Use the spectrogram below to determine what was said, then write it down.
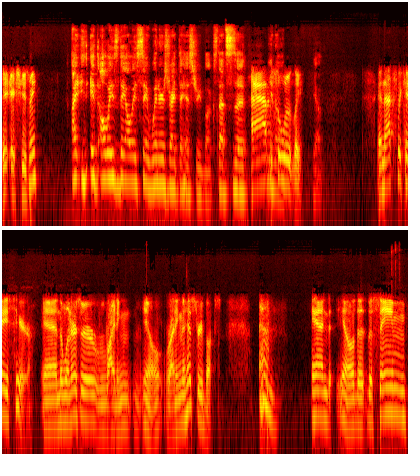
It, excuse me. I it always they always say winners write the history books. That's the absolutely. You know, yep. And that's the case here. And the winners are writing, you know, writing the history books. and you know the the same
